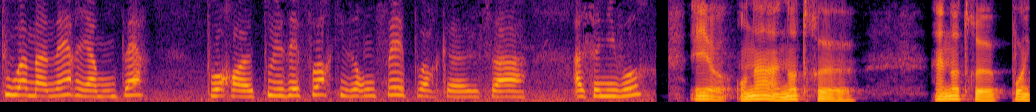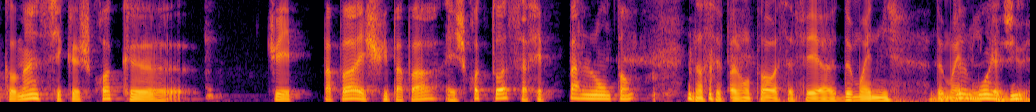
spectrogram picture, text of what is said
tout à ma mère et à mon père pour tous les efforts qu'ils auront fait pour que je sois à ce niveau. Et on a un autre un autre point commun, c'est que je crois que tu es papa et je suis papa, et je crois que toi, ça fait pas longtemps. non, ça fait pas longtemps, ça fait euh, deux mois et demi. Deux mois et demi, que, Je, que,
